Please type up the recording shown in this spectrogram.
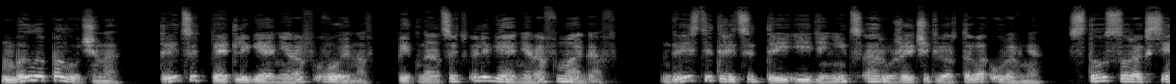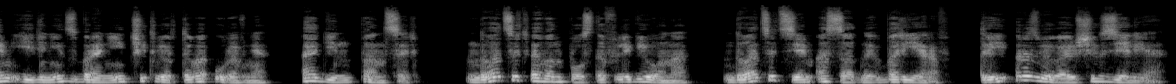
Было получено 35 легионеров-воинов, 15 легионеров-магов, 233 единиц оружия четвертого уровня, 147 единиц брони четвертого уровня, 1 панцирь, 20 аванпостов легиона, 27 осадных барьеров, 3 развивающих зелья.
